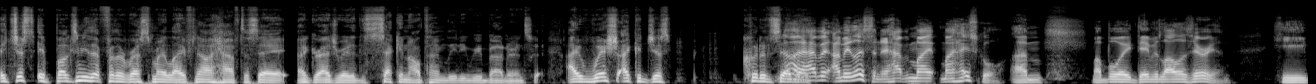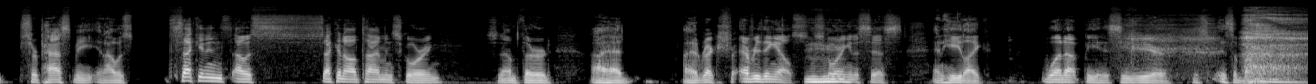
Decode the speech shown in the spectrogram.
it just it bugs me that for the rest of my life now I have to say I graduated the second all time leading rebounder in school. I wish I could just could have said No, I that. haven't. I mean, listen, it happened my my hye school. Um, my boy David Lalazarian, he surpassed me, and I was second in I was second all time in scoring, so now I'm third. I had I had records for everything else, Mm-hmm. scoring and assists, and he like one up me in his senior year. It's, it's a bummer.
